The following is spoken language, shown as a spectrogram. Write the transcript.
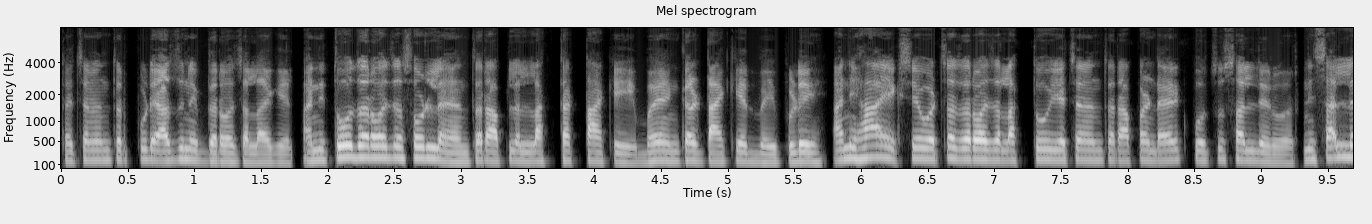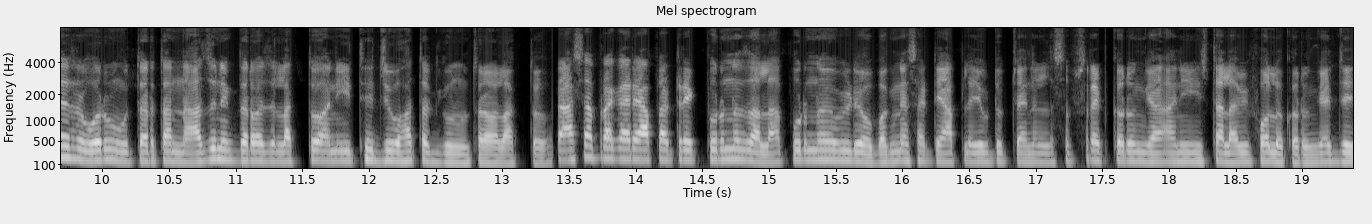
त्याच्यानंतर पुढे अजून एक दरवाजा लागेल. आणि तो दरवाजा सोडल्यानंतर आपल्याला लागतात टाके. भयंकर टाके आहेत भाई पुढे. आणि हा एक शेवटचा दरवाजा लागतो. याच्यानंतर आपण डायरेक्ट पोहोचू साल्लेरवर. आणि साल्लेर वरून उतरताना अजून एक दरवाजा लागतो आणि इथे जीव हातात घेऊन उतरावा लागतो. तर अशा प्रकारे आपला ट्रेक पूर्ण झाला. पूर्ण व्हिडिओ बघण्यासाठी आपल्या युट्यूब चॅनलला सबस्क्राईब करून घ्या आणि इंस्टाला बी फॉलो करून घ्या. जय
